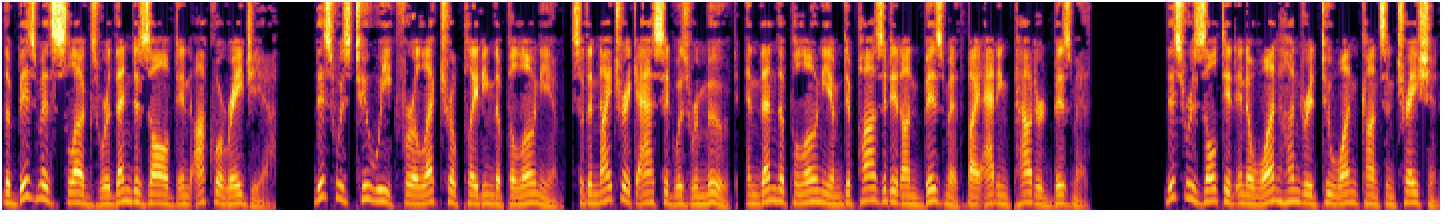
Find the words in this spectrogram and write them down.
The bismuth slugs were then dissolved in aqua regia. This was too weak for electroplating the polonium, so the nitric acid was removed, and then the polonium deposited on bismuth by adding powdered bismuth. This resulted in a 100 to 1 concentration.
